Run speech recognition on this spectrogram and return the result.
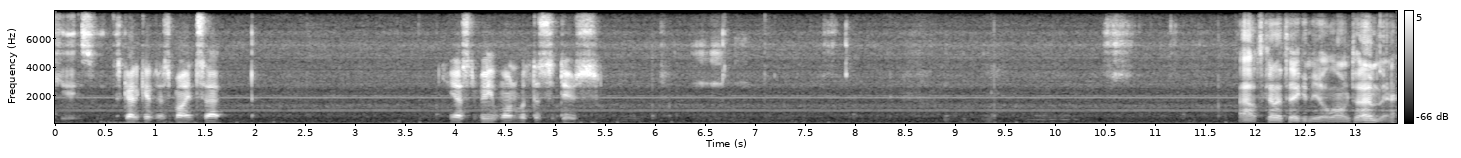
Okay, sweet. He's gotta get in his mindset. He has to be one with the seduce. Wow, it's kind of taking you a long time there.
